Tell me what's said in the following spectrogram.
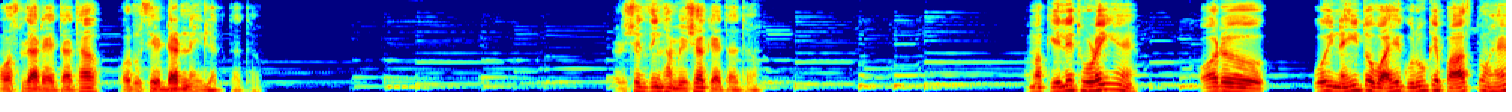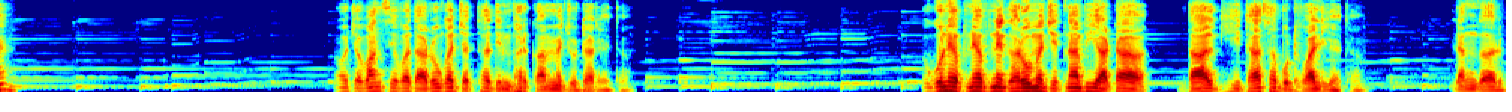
हौसला रहता था और उसे डर नहीं लगता था। दर्शन सिंह हमेशा कहता था, हम अकेले थोड़े ही हैं और कोई नहीं तो वाहे गुरु के पास तो हैं। नौजवान सेवादारों का जत्था दिन भर काम में जुटा रहता। लोगों ने अपने अपने घरों में जितना भी आटा, दाल, घी था, सब उठवा लिया था। लंगर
